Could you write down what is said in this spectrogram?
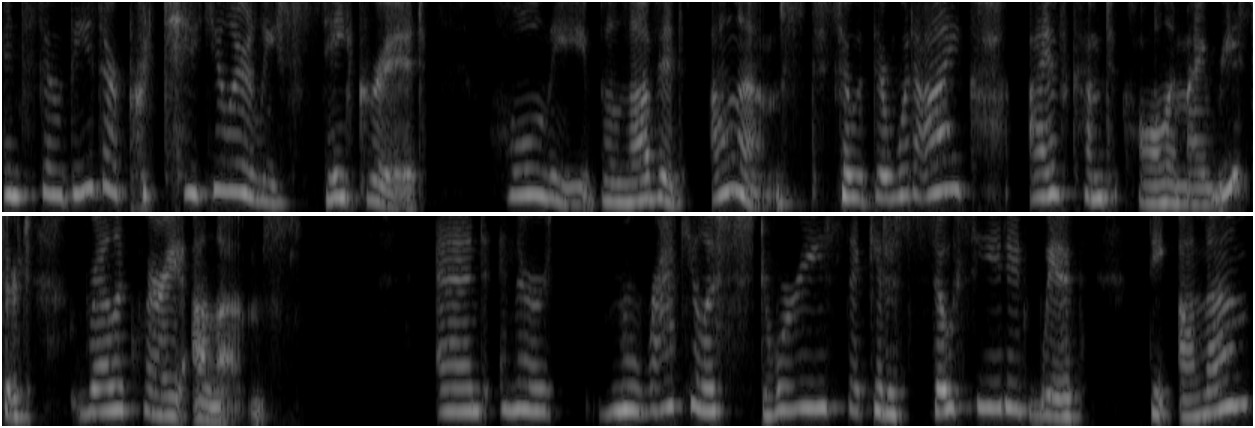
And so these are particularly sacred, holy, beloved alams. So they're what I, I've come to call in my research reliquary alams. And, and there are miraculous stories that get associated with the alam,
